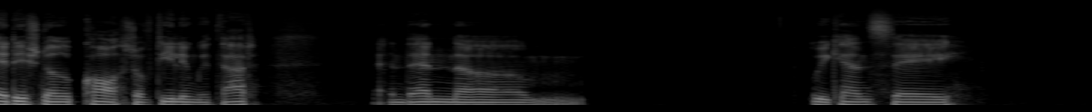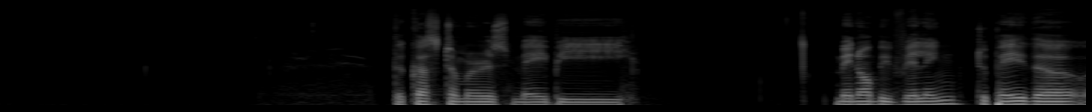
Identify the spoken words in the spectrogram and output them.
additional cost of dealing with that and then um, we can say the customers may be may not be willing to pay the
